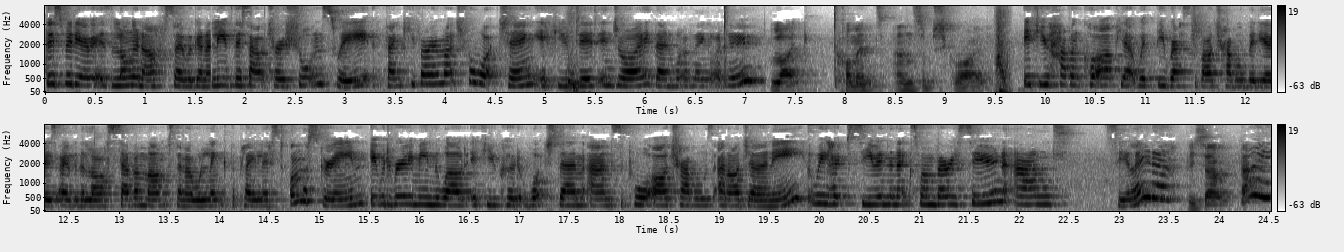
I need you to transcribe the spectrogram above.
This video is long enough, so we're gonna leave this outro short and sweet. Thank you very much for watching. If you did enjoy, then what have they got to do? Like, comment and subscribe. If you haven't caught up yet with the rest of our travel videos over the last seven months, then I will link the playlist on the screen. It would really mean the world if you could watch them and support our travels and our journey. We hope to see you in the next one very soon and see you later. Peace out. Bye.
